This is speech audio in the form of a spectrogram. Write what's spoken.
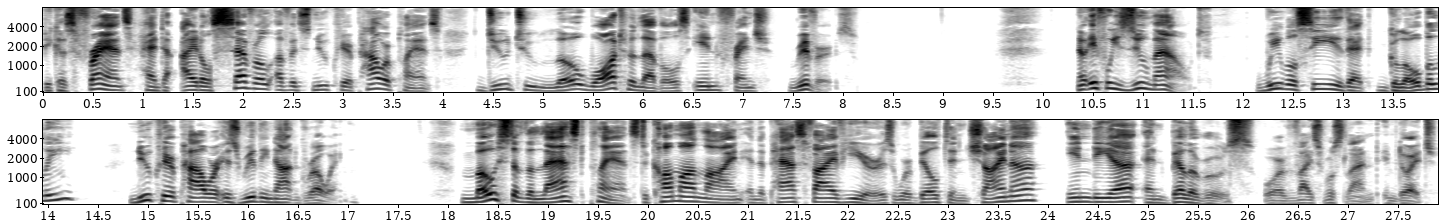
because France had to idle several of its nuclear power plants due to low water levels in French rivers. Now, if we zoom out, we will see that globally, nuclear power is really not growing. Most of the last plants to come online in the past five years were built in China, India, and Belarus, or Weißrussland im Deutsch.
